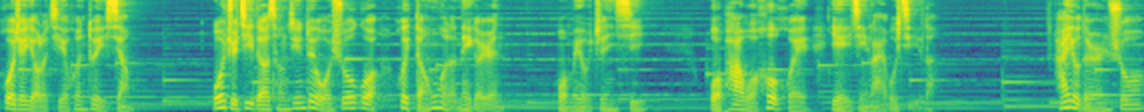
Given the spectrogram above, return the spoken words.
或者有了结婚对象。我只记得曾经对我说过会等我的那个人，我没有珍惜，我怕我后悔也已经来不及了。还有的人说，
